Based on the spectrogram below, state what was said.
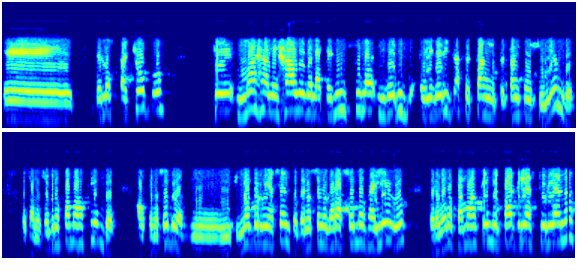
eh, de los cachopos que más alejados de la península ibérica, ibérica se están se están consumiendo. O sea, nosotros estamos haciendo, aunque nosotros, mm, no por mi acento, que no se notará, somos gallegos, pero bueno, estamos haciendo patria asturiana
